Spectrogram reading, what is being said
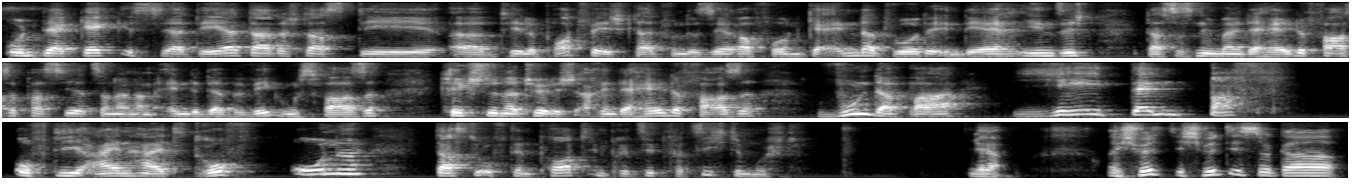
Und der Gag ist ja der, dadurch, dass die äh, Teleportfähigkeit von der Seraphon geändert wurde, in der Hinsicht, dass es nicht mehr in der Heldephase passiert, sondern am Ende der Bewegungsphase, kriegst du natürlich auch in der Heldephase wunderbar jeden Buff auf die Einheit drauf, ohne dass du auf den Port im Prinzip verzichten musst. Ja. Ich würde ich würd die sogar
